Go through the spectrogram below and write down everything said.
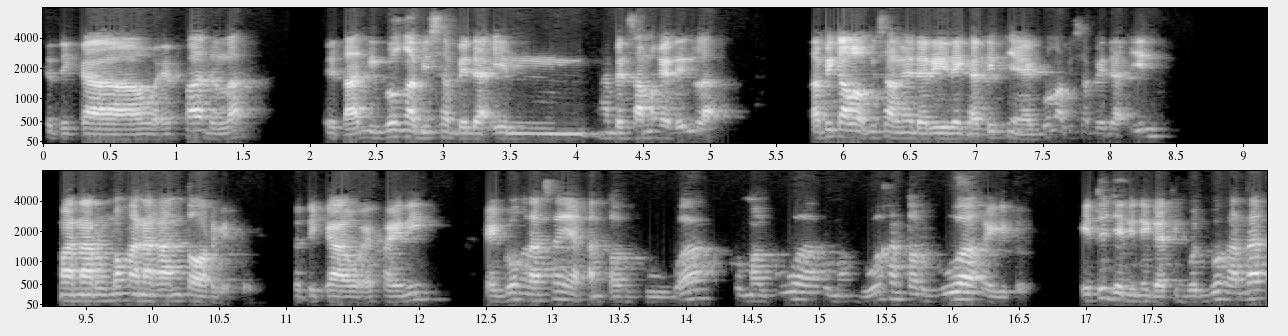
ketika WFA adalah eh tadi gue nggak bisa bedain hampir sama kayak Denny lah tapi kalau misalnya dari negatifnya ya gue nggak bisa bedain mana rumah mana kantor gitu. Ketika WFH ini kayak gue ngerasa ya kantor gua, rumah gua, rumah gua, kantor gua kayak gitu. Itu jadi negatif buat gua karena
